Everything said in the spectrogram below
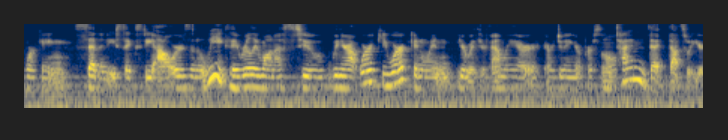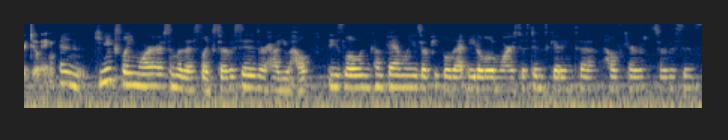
working 70 60 hours in a week. They mm-hmm. really want us to when you're at work you work and when you're with your family or, or doing your personal time that that's what you're doing. And can you explain more some of this, like services or how you help these low income families or people that need a little more assistance getting to healthcare services?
